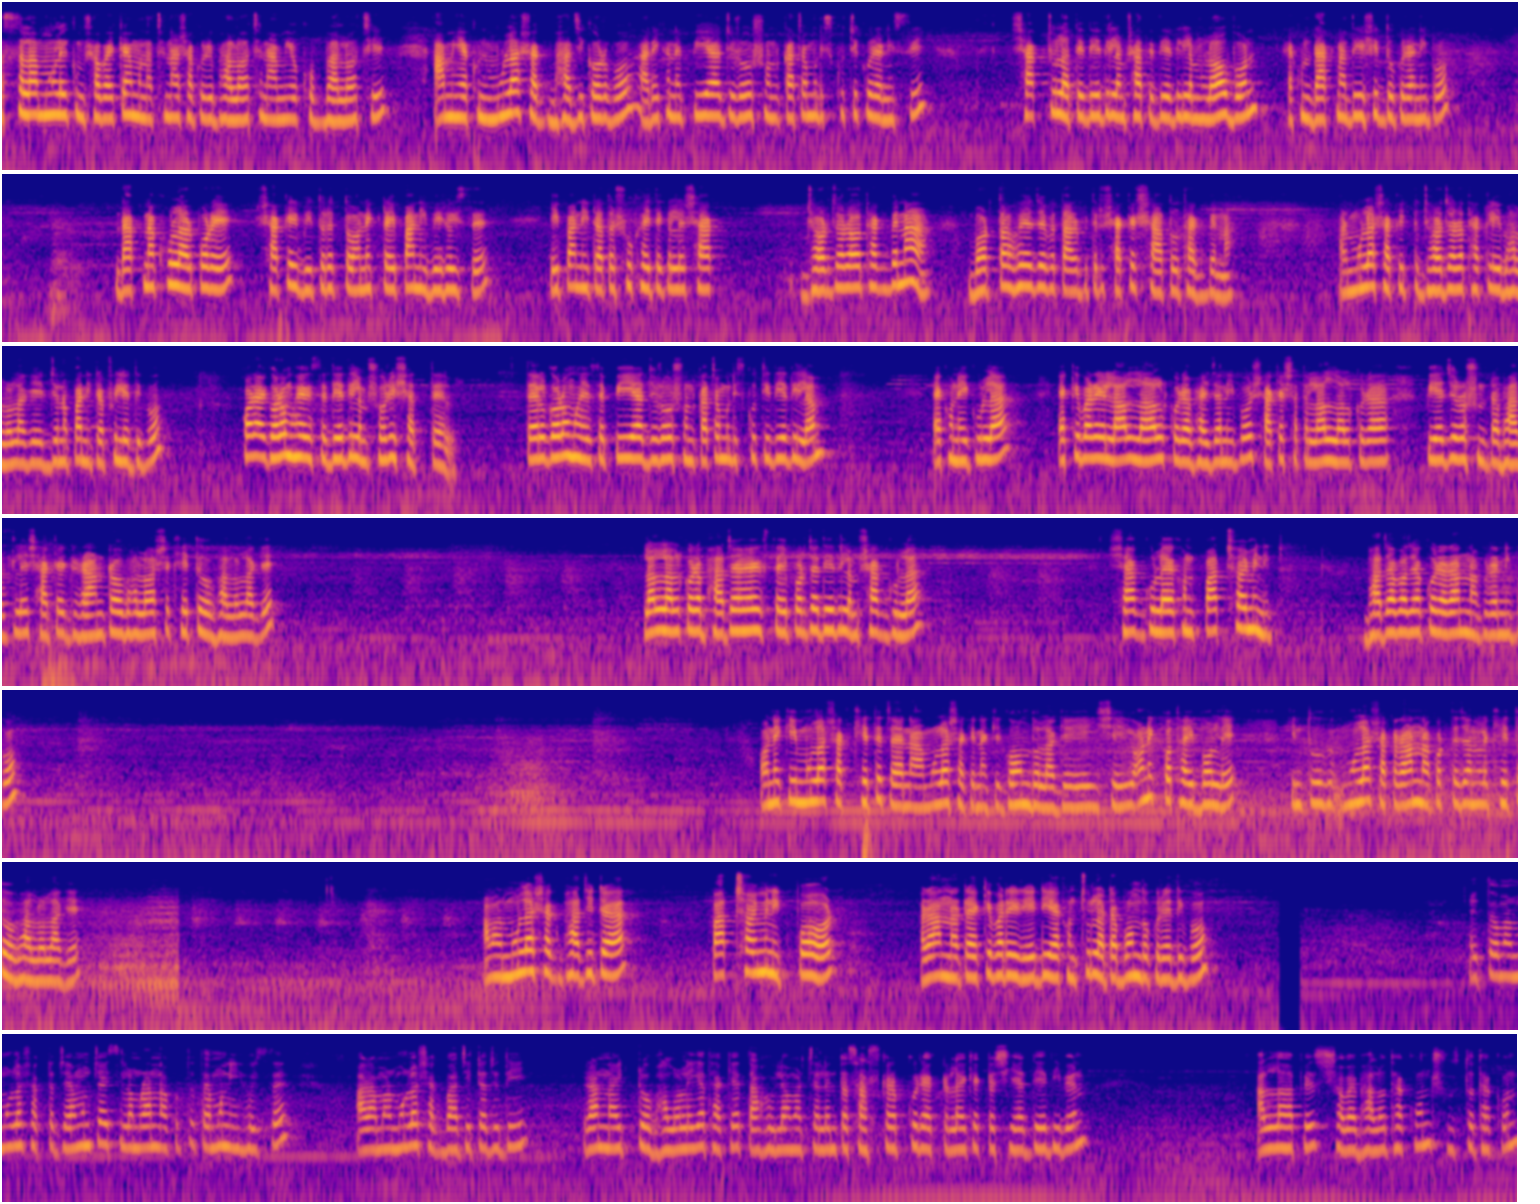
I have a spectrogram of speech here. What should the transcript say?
আসসালামু আলাইকুম, সবাই কেমন আছেন? আশা করি ভালো আছেন, আমিও খুব ভালো আছি। আমি এখন মূলা শাক ভাজি করব, আর এখানে পেঁয়াজ, রসুন, কাঁচামরিচ কুচি করে নিচ্ছি শাক চুলাতে দিয়ে দিলাম, সাথে দিয়ে দিলাম লবণ। এখন ডাকনা দিয়ে সিদ্ধ করে নিব। ডাকনা খোলার পরে শাকের ভিতরে তো অনেকটাই পানি বের হয়েছে এই পানিটা তো শুকাইতে গেলে শাক ঝরঝরাও থাকবে না, ভর্তা হয়ে যাবে, তার ভিতরে শাকের স্বাদও থাকবে না। আর মূলা শাক একটু ঝরঝরা থাকলেই ভালো লাগে, এর জন্য পানিটা ফেলে দিব। কড়াই গরম হয়ে গেছে, দিয়ে দিলাম সরিষার তেল। তেল গরম হয়েছে পেঁয়াজ, রসুন, কাঁচামরিচ কুচি দিয়ে দিলাম। এখন এগুলা একেবারে লাল লাল করে ভাইজা নিব। শাকের সাথে লাল লাল করে পেঁয়াজ, রসুনটা ভাজলে শাকের ঘ্রাণটাও ভালো আসে, খেতেও ভালো লাগে। লাল লাল করে ভাজা হয়ে গেছে, এই পর্যায়ে দিয়ে দিলাম শাকগুলা। শাকগুলো এখন পাঁচ ছয় মিনিট ভাজা ভাজা করে রান্না করে নিব। অনেকেই মূলা শাক খেতে চায় না, মূলা শাকে নাকি গন্ধ লাগে, এই সেই অনেক কথাই বলে, কিন্তু মূলা শাক রান্না করতে জানলে খেতেও ভালো লাগে। আমার মূলা শাক ভাজিটা পাঁচ ছয় মিনিট পর রান্নাটা একেবারে রেডি এখন চুলাটা বন্ধ করে দিব। এই তো আমার মূলা শাকটা যেমন চাইছিলাম রান্না করতে তেমনই হয়েছে আর আমার মূলা শাক ভাজিটা যদি রান্না একটু ভালো লেগে থাকে, তাহলে আমার চ্যানেলটা সাবস্ক্রাইব করে একটা লাইক একটা শেয়ার দিয়ে দিবেন। আল্লাহ হাফেজ, সবাই ভালো থাকুন, সুস্থ থাকুন।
